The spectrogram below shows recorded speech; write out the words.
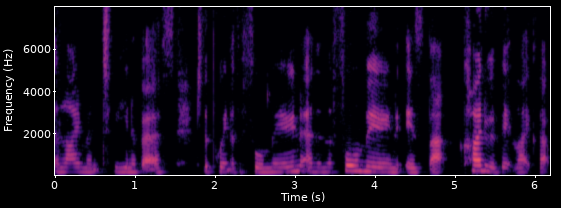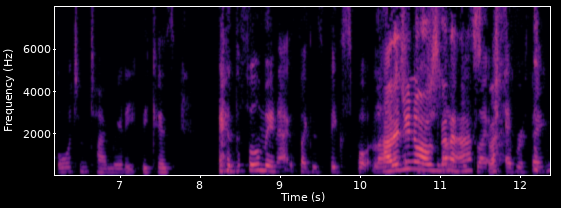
alignment to the universe to the point of the full moon. And then the full moon is that kind of a bit like that autumn time, really, because the full moon acts like this big spotlight. How did you know I was gonna shines its ask on that? everything?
